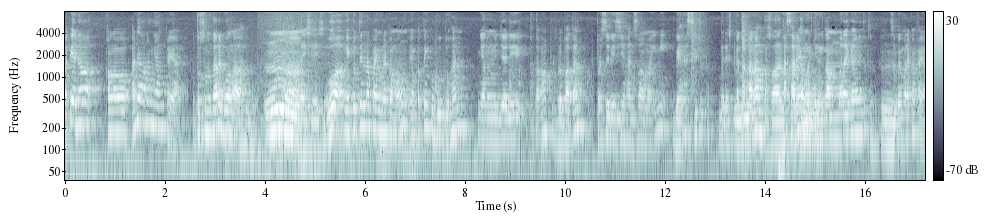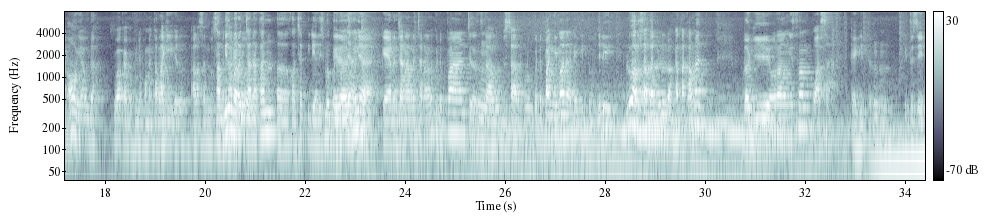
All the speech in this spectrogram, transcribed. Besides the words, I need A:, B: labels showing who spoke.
A: tapi ada kalau ada orang yang kayak untuk sementara gue ngalah dulu
B: Hmm, I see.
A: gue ngikutin apa yang mereka mau yang penting kebutuhan yang menjadi katakanlah perdebatan perselisihan selama ini beres gitu tuh
B: Beres dulu
A: katakanlah
B: persoalan
A: kasarnya.
B: Hmm.
A: membungkam mereka itu tuh sampai mereka kayak oh ya udah gue kagak punya komentar lagi gitu alasan gue
B: sambil merencanakan eh, konsep idealisme berikutnya gitu. Hmm.
A: kayak rencana-rencana lu ke depan, cita-cita lu besar lu ke depan gimana kayak gitu. Jadi lu harus sabar dulu lah. Katakanlah bagi orang Islam puasa kayak gitu.
B: Mm-mm.
A: Gitu sih.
